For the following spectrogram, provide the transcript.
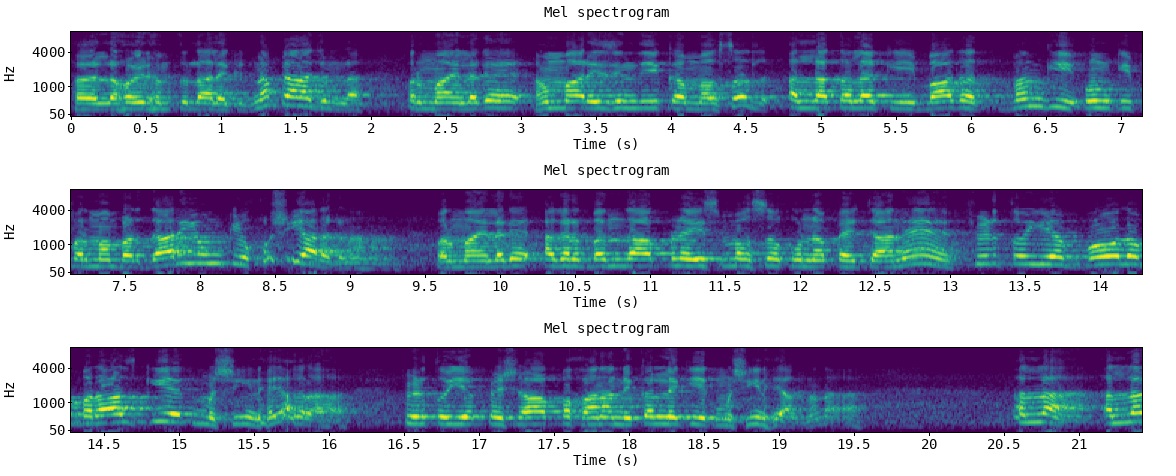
रहमतुल्लाह कितना प्यारा जुमला। फरमाने लगे, हमारी ज़िंदगी का मकसद अल्लाह ताला की इबादत, बंदगी, उनकी फर्मा बरदारी उनकी खुशियाँ रखना है। फरमाने लगे, अगर बंदा अपने इस मकसद को न पहचाने, फिर तो ये बोल बराज की एक मशीन है अगर रहा। फिर तो ये पेशाब पखाना निकलने की एक मशीन है अगर ना अल्लाह अल्लाह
